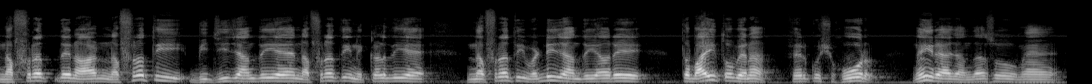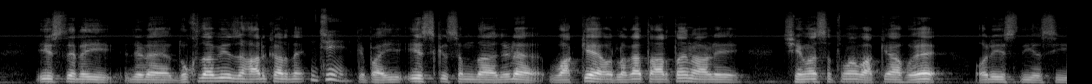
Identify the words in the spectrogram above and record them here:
ਨਫ਼ਰਤ ਦੇ ਨਾਲ ਨਫ਼ਰਤ ਹੀ ਬੀਜੀ ਜਾਂਦੀ ਹੈ, ਨਫ਼ਰਤ ਹੀ ਨਿਕਲਦੀ ਹੈ, ਨਫ਼ਰਤ ਹੀ ਵੱਢੀ ਜਾਂਦੀ ਹੈ ਔਰ ਇਹ ਤਬਾਹੀ ਤੋਂ ਬਿਨਾ ਫਿਰ ਕੁਝ ਹੋਰ ਨਹੀਂ ਰਹਿ ਜਾਂਦਾ। ਸੋ ਮੈਂ ਇਸ ਦੇ ਲਈ ਜਿਹੜਾ ਦੁੱਖ ਦਾ ਵੀ ਇਜ਼ਹਾਰ ਕਰਦਾ ਜੀ। ਕਿ ਭਾਈ ਇਸ ਕਿਸਮ ਦਾ ਜਿਹੜਾ ਵਾਕਿਆ ਔਰ ਲਗਾਤਾਰਤਾ ਨਾਲ ਇਹ ਛੇਵਾਂ ਸੱਤਵਾਂ ਵਾਕਿਆ ਹੋਇਆ ਔਰ ਇਸ ਦੀ ਅਸੀਂ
